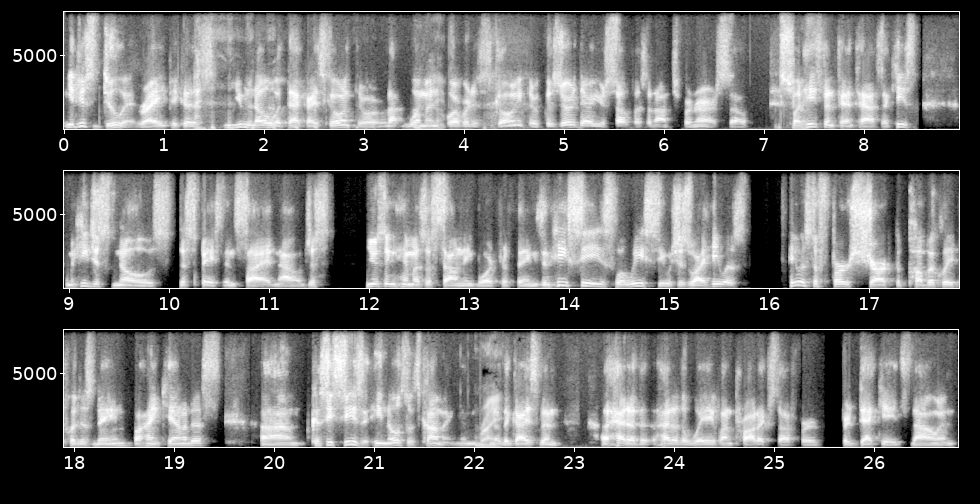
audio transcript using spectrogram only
you just do it, right? Because you know what that guy's going through, or that woman, right. whoever it is, going through, because you're there yourself as an entrepreneur. So, sure. but he's been fantastic. He's, I mean, he just knows the space inside now. Just using him as a sounding board for things, and he sees what we see, which is why he was he was the first shark to publicly put his name behind cannabis because um, he sees it. He knows what's coming, and right. you know, the guy's been ahead of the ahead of the wave on product stuff for for decades now, and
